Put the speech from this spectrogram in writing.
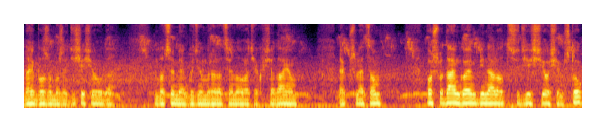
Daj Boże, może dzisiaj się uda. Zobaczymy, jak będziemy relacjonować, jak wsiadają, jak przylecą. Poszło, dałem gołębi na lot 38 sztuk.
